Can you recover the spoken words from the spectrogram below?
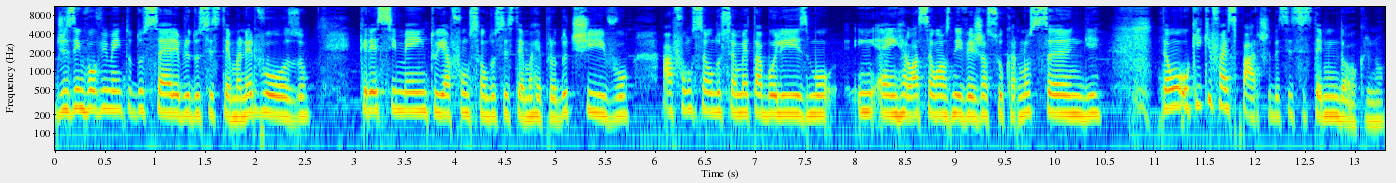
Desenvolvimento do cérebro e do sistema nervoso, crescimento e a função do sistema reprodutivo, a função do seu metabolismo em, é, em relação aos níveis de açúcar no sangue. Então, o que, que faz parte desse sistema endócrino?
